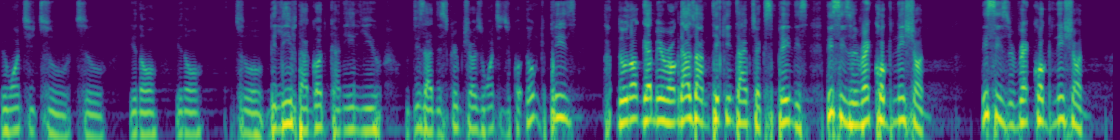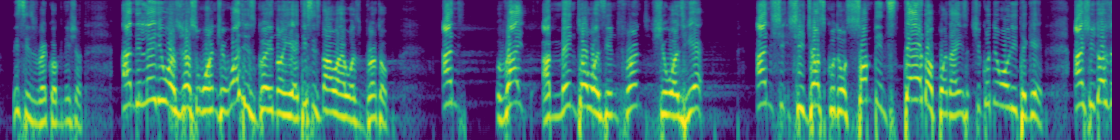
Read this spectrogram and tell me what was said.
We want you to, to you know, you know, to believe that God can heal you. These are the scriptures. We want you to don't please do not get me wrong. That's why I'm taking time to explain this. This is recognition. This is recognition. This is recognition. And the lady was just wondering what is going on here. This is not why I was brought up. And right, a mentor was in front. She was here. And she, she just couldn't, something stirred up on her. She couldn't hold it again. And she just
